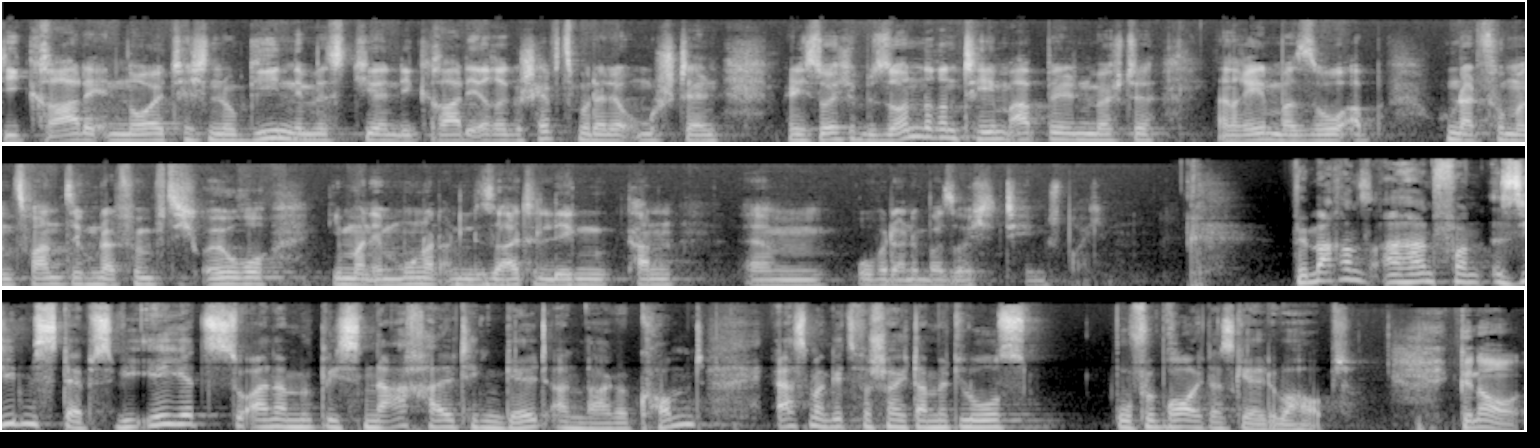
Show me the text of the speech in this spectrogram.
die gerade in neue Technologien investieren, die gerade ihre Geschäftsmodelle umstellen. Wenn ich solche besonderen Themen abbilden möchte, dann reden wir so ab 125, 150 Euro, die man im Monat an die Seite legen kann, ähm, wo wir dann über solche Themen sprechen. Wir machen es anhand von sieben Steps, wie ihr jetzt zu einer möglichst nachhaltigen Geldanlage kommt. Erstmal geht es wahrscheinlich damit los, wofür brauche ich das Geld überhaupt? Genau,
